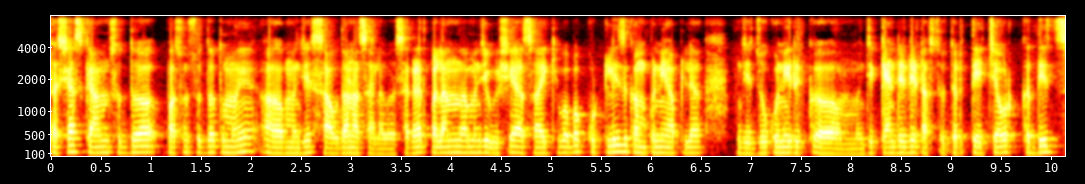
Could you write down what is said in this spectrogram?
तशा स्कॅमसुद्धा पासूनसुद्धा तुम्ही म्हणजे सावधान असायला हवं. सगळ्यात पहिल्यांदा म्हणजे विषय असा आहे की बाबा कुठलीच कंपनी आपल्या म्हणजे जो कोणी रिक म्हणजे कॅन्डिडेट असतो तर त्याच्यावर कधीच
